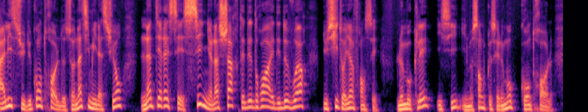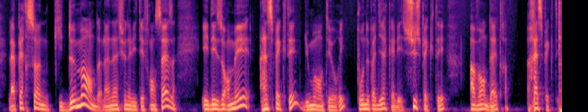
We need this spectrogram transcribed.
À l'issue du contrôle de son assimilation, l'intéressé signe la charte des droits et des devoirs du citoyen français. Le mot-clé, ici, il me semble que c'est le mot contrôle. La personne qui demande la nationalité française est désormais inspectée, du moins en théorie, pour ne pas dire qu'elle est suspectée, avant d'être respectée.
